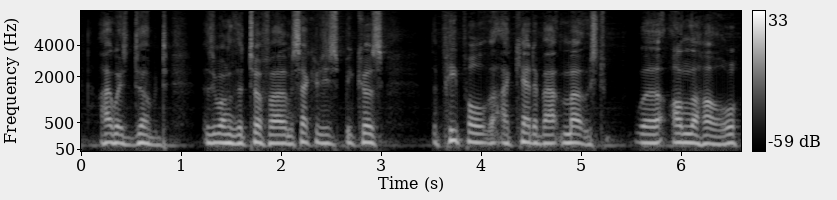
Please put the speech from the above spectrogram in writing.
I was dubbed as one of the tougher Home Secretaries, because the people that I cared about most were, on the whole,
